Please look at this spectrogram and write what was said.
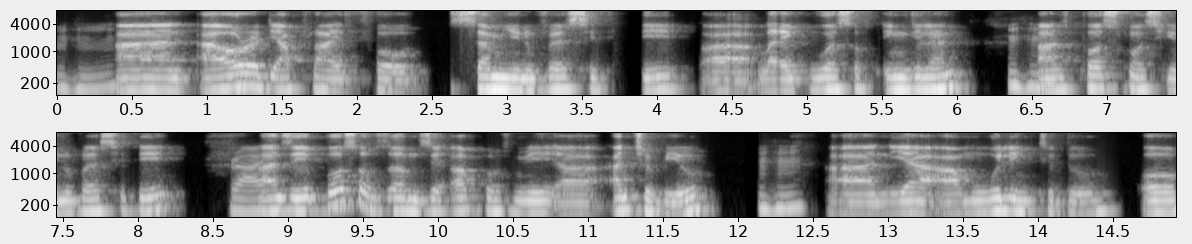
Mm-hmm. And I already applied for some university, uh, like West of England mm-hmm. and Portsmouth University. Right. And they, both of them, they offered me an uh, interview. Mm-hmm. And yeah, I'm willing to do, or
